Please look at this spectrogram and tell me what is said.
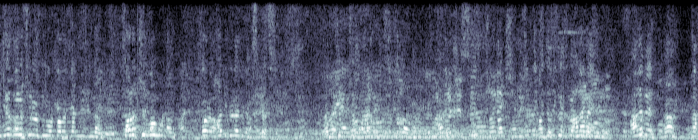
Oğlum niye karıştırıyorsun ortalığı senin yüzünden? Sarı çık lan buradan. Sarı hadi güle güle. Hadi orada sağ ol. Acısız mı? Hadi bakayım. Hadi be. Ha. bak.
